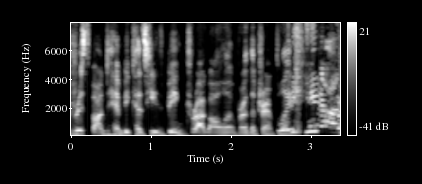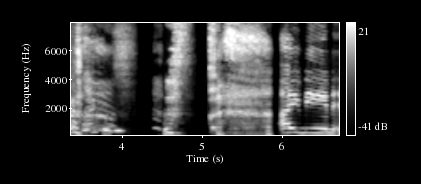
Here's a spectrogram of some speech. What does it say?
respond to him because he's being drug all over the trampoline. yeah, exactly. I mean,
